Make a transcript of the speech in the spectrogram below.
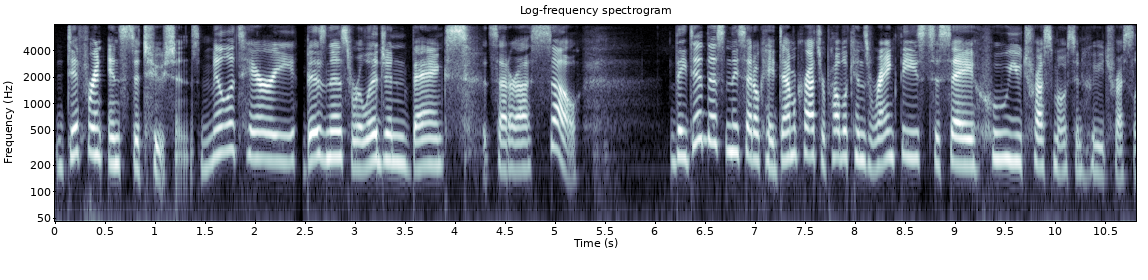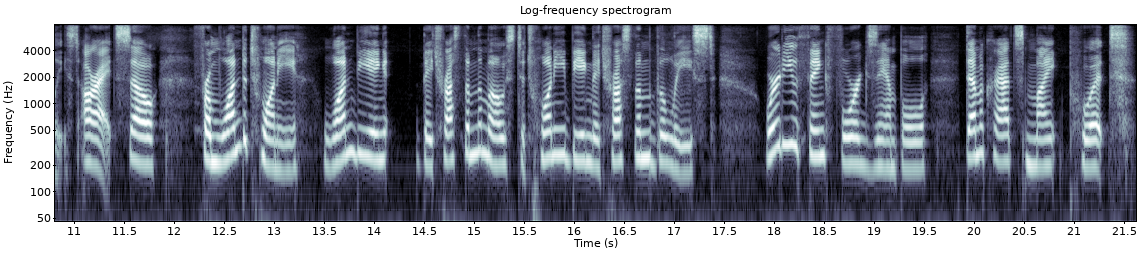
different institutions, military, business, religion, banks, etc. So they did this and they said, okay, Democrats, Republicans, rank these to say who you trust most and who you trust least. All right. So from 1 to 20, 1 being they trust them the most to 20 being they trust them the least where do you think, for example, Democrats might put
